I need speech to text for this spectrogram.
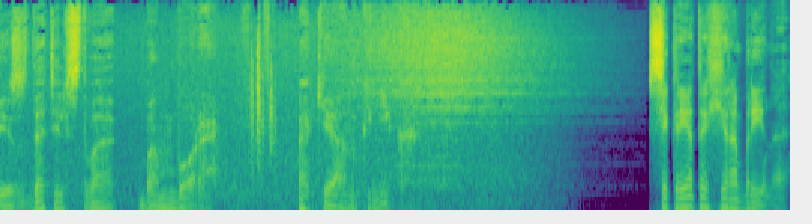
Издательство Бомбора. Океан книг. Секреты Херабрина.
